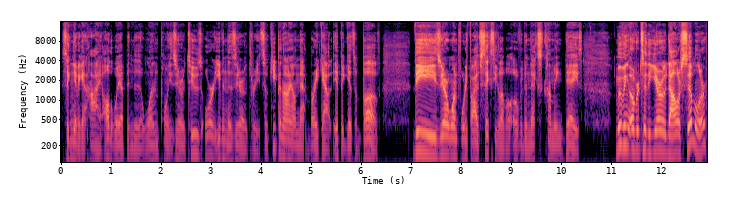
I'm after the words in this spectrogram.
significant high all the way up into the 1.02s or even the 03. So keep an eye on that breakout if it gets above the 014560 level over the next coming days. Moving over to the euro dollar, similar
